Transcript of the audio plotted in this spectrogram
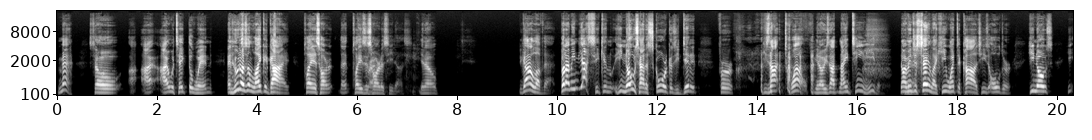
meh. So I, I would take the win. And who doesn't like a guy play as hard that plays as right. hard as he does? You know, you gotta love that. But I mean, yes, he can. He knows how to score because he did it for. He's not twelve. you know, he's not nineteen either. No, I mean, just saying, like he went to college. He's older. He knows. He.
